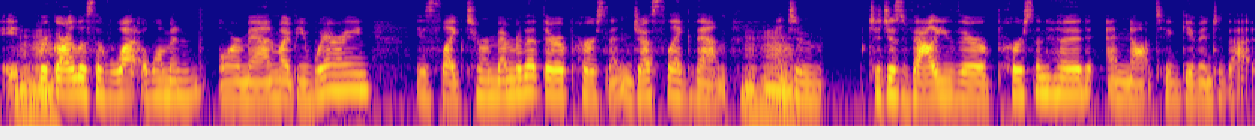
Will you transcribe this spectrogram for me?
it, regardless of what a woman or a man might be wearing is like to remember that they're a person just like them mm-hmm. and to to just value their personhood and not to give into that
